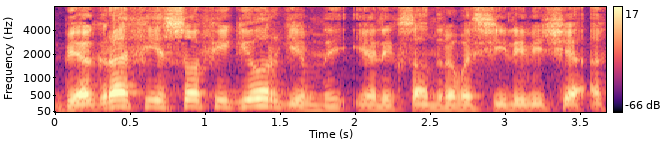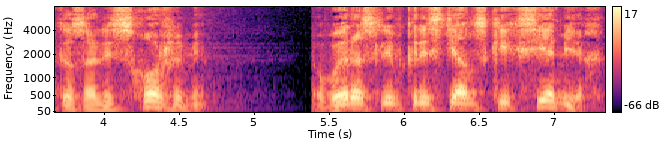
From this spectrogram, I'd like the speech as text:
Биографии Софьи Георгиевны и Александра Васильевича оказались схожими. Выросли в крестьянских семьях,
